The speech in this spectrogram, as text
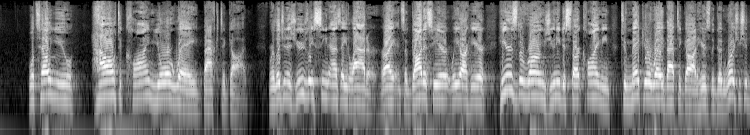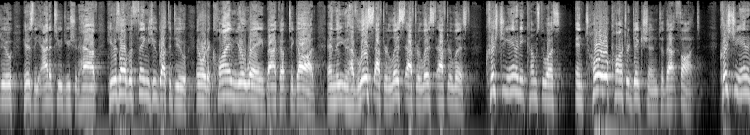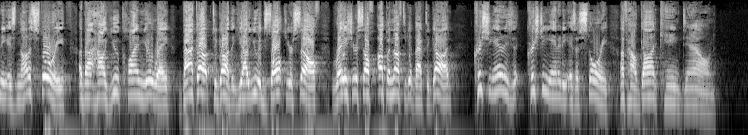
will tell you how to climb your way back to God. Religion is usually seen as a ladder, right? And so God is here, we are here. Here's the rungs you need to start climbing to make your way back to God. Here's the good works you should do. Here's the attitude you should have. Here's all the things you've got to do in order to climb your way back up to God. And then you have list after list after list after list. Christianity comes to us in total contradiction to that thought. Christianity is not a story about how you climb your way back up to God, that how you exalt yourself, raise yourself up enough to get back to God. Christianity, Christianity is a story of how God came down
